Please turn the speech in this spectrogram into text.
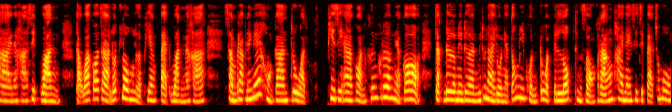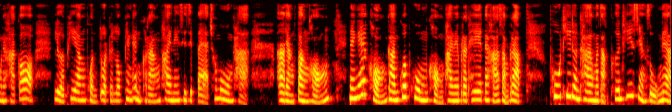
ทายนะคะ 10 วัน แต่ว่าก็จะลดลงเหลือเพียง 8 วันนะคะ สำหรับในแง่ของการตรวจ PCR ก่อนขึ้นเครื่องเนี่ยก็จากเดิมในเดือนมิถุนายนเนี่ยต้องมีผลตรวจเป็นลบถึง 2 ครั้งภายใน 48 ชั่วโมงนะคะ ก็เหลือเพียงผลตรวจเป็นลบเพียงแค่หนึ่งครั้งภายใน 48 ชั่วโมงค่ะอย่างฝั่งของในแง่ของการควบคุมของภายในประเทศนะคะสำหรับผู้ที่เดินทางมาจากพื้นที่เสี่ยงสูงเนี่ย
